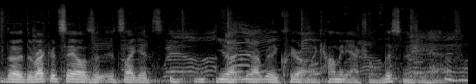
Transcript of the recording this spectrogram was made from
the the record sales, it's like it's you know you're not really clear on like how many actual listeners you have. Mm-hmm.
